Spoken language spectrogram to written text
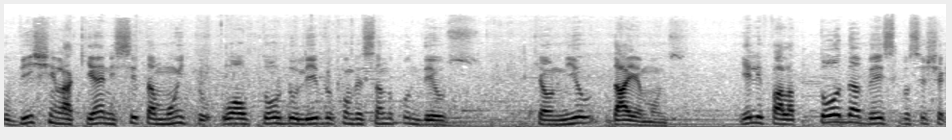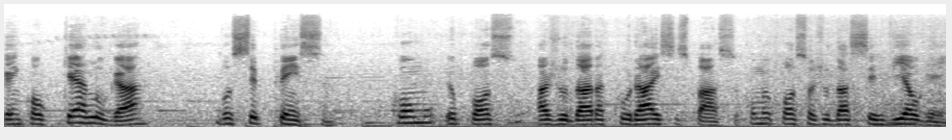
o Vishen Lakiani cita muito o autor do livro Conversando com Deus que é o Neil Diamond. E ele fala: toda vez que você chegar em qualquer lugar, você pensa: como eu posso ajudar a curar esse espaço? Como eu posso ajudar a servir alguém?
